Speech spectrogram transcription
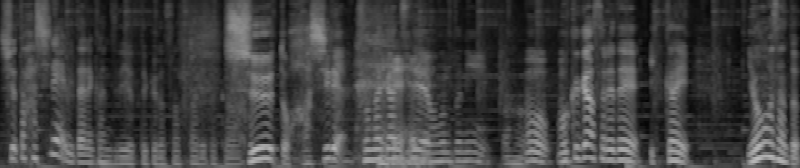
シュート走れみたいな感じで言ってくださったりとか。シュート走れ、そんな感じで 本当にももう僕がそれで一回ヨンハさんと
